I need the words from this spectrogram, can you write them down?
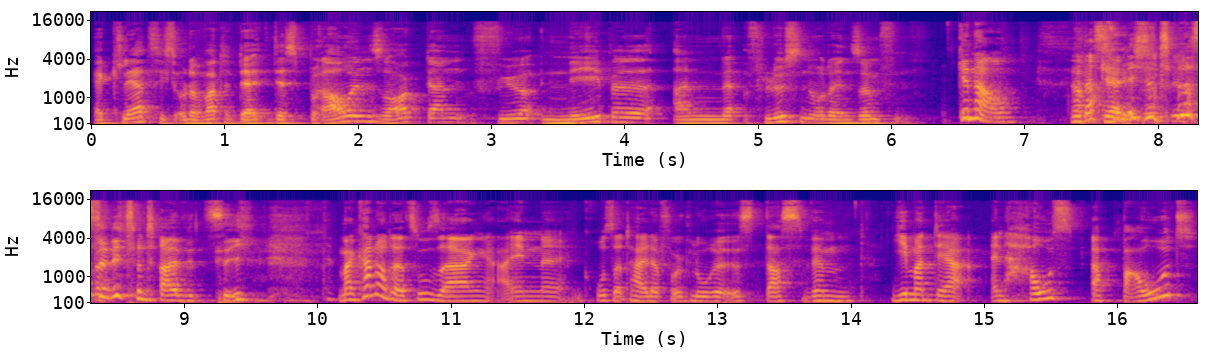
erklärt sich's, oder warte, der, das Brauen sorgt dann für Nebel an Flüssen oder in Sümpfen. Genau. Das okay. finde ich, find ich total witzig. Man kann auch dazu sagen, ein großer Teil der Folklore ist, dass wenn jemand, der ein Haus erbaut,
